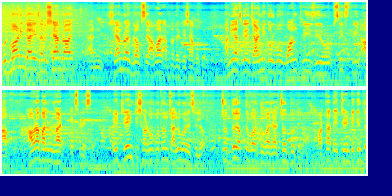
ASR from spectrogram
গুড মর্নিং গাইজ আমি শ্যাম রয় অ্যান্ড শ্যাম রয় ব্লগসে আবার আপনাদেরকে স্বাগত। আমি আজকে জার্নি করব one three zero six three up Howrah Balurghat এক্সপ্রেসে এই ট্রেনটি সর্বপ্রথম চালু হয়েছিল চোদ্দোই অক্টোবর দু হাজার চোদ্দোতে। অর্থাৎ এই ট্রেনটি কিন্তু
